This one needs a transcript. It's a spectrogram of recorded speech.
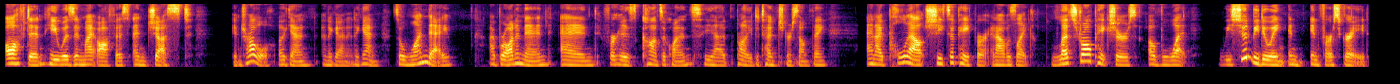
often he was in my office and just in trouble again and again and again. So one day I brought him in, and for his consequence, he had probably detention or something. And I pulled out sheets of paper and I was like, let's draw pictures of what we should be doing in, in first grade.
